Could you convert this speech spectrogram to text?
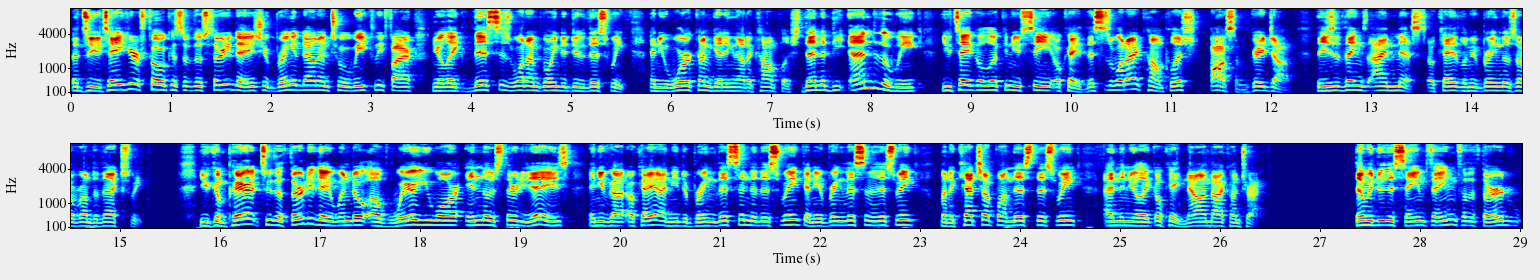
And so you take your focus of those 30 days, you bring it down into a weekly fire, and you're like, this is what I'm going to do this week. And you work on getting that accomplished. Then at the end of the week, you take a look and you see, okay, this is what I accomplished. Awesome. Great job. These are things I missed. Okay, let me bring those over onto the next week. You compare it to the 30 day window of where you are in those 30 days, and you've got, okay, I need to bring this into this week. I need to bring this into this week. I'm going to catch up on this this week. And then you're like, okay, now I'm back on track. Then we do the same thing for the third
